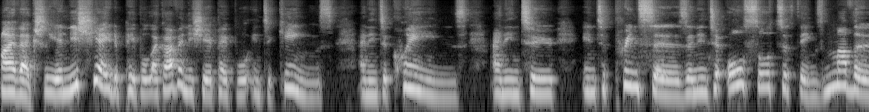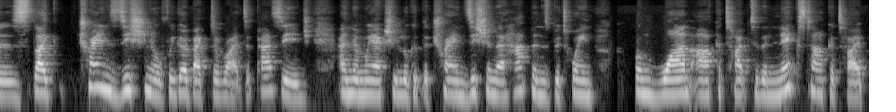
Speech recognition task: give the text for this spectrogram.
I've actually initiated people like I've initiated people into kings and into queens and into into princes and into all sorts of things mothers like transitional if we go back to rites of passage and then we actually look at the transition that happens between from one archetype to the next archetype,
